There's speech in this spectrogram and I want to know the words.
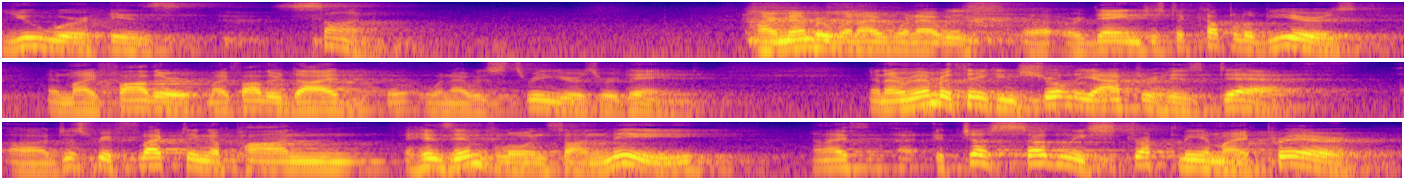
you were his son. I remember when I, when I was uh, ordained just a couple of years, and my father, my father died when I was three years ordained. And I remember thinking shortly after his death, uh, just reflecting upon his influence on me, and I, it just suddenly struck me in my prayer.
